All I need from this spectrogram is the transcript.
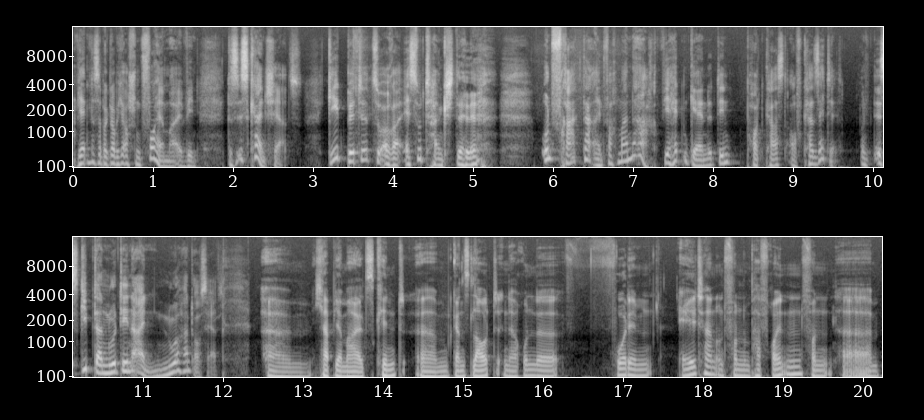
Wir hatten das aber, glaube ich, auch schon vorher mal erwähnt. Das ist kein Scherz. Geht bitte zu eurer Esso-Tankstelle und fragt da einfach mal nach. Wir hätten gerne den Podcast auf Kassette. Und es gibt dann nur den einen, nur Hand aufs Herz. Ähm, ich habe ja mal als Kind ähm, ganz laut in der Runde vor den Eltern und von ein paar Freunden von, ähm,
